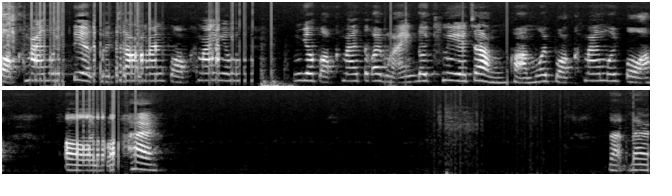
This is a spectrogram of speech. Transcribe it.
ពណ៌ខ្មៅមួយទៀតបើចង់បានពណ៌ខ្មៅខ្ញុំខ្ញុំយកពណ៌ខ្មៅទុកឲ្យមួយឯងដូចគ្នាចឹងគ្រាន់មួយពណ៌ខ្មៅមួយពណ៌អឺផេះដាដា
